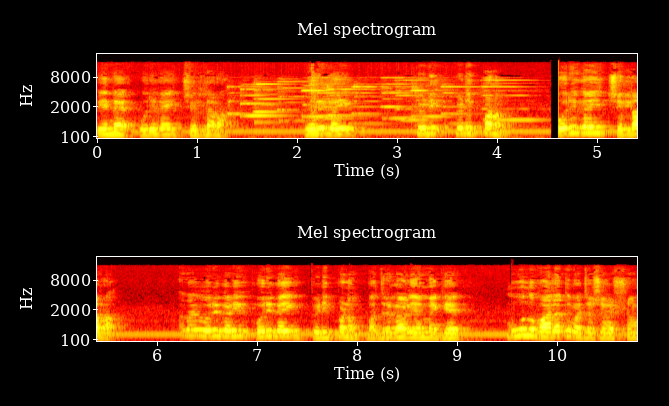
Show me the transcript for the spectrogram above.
പിന്നെ ഒരു കൈ ചില്ലറ ഒരു കൈ പിടി പിടിപ്പണം ഒരു കൈ ചില്ലറ. അതായത് ഒരു കൈ ഒരു കൈ പിടിപ്പണം. ഭദ്രകാളിയമ്മയ്ക്ക് മൂന്ന് വലത്ത് വെച്ച ശേഷം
